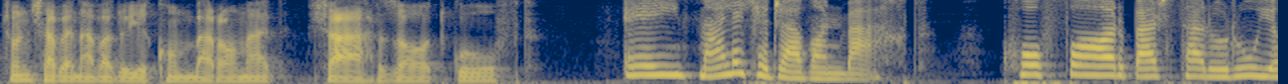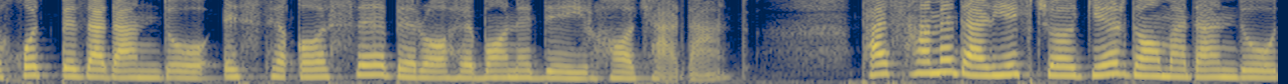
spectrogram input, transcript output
چون شب 91 برآمد شهرزاد گفت ای ملک جوانبخت کفار بر سر و روی خود بزدند و استقاسه به راهبان دیرها کردند پس همه در یک جا گرد آمدند و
